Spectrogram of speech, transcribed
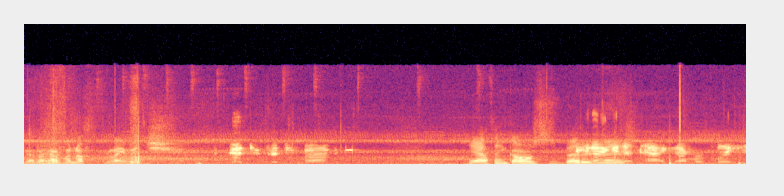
Gotta have enough flamage. Yeah, I think ours is better than theirs. tag number, please?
